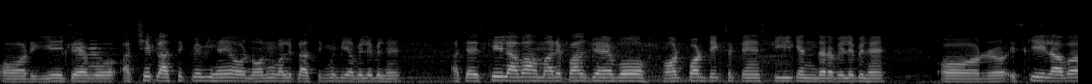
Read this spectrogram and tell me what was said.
और ये जो है वो अच्छे प्लास्टिक में भी हैं और नॉर्मल वाले प्लास्टिक में भी अवेलेबल हैं। अच्छा इसके अलावा हमारे पास जो है वो हॉट पॉट देख सकते हैं स्टील के अंदर अवेलेबल हैं। और इसके अलावा,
